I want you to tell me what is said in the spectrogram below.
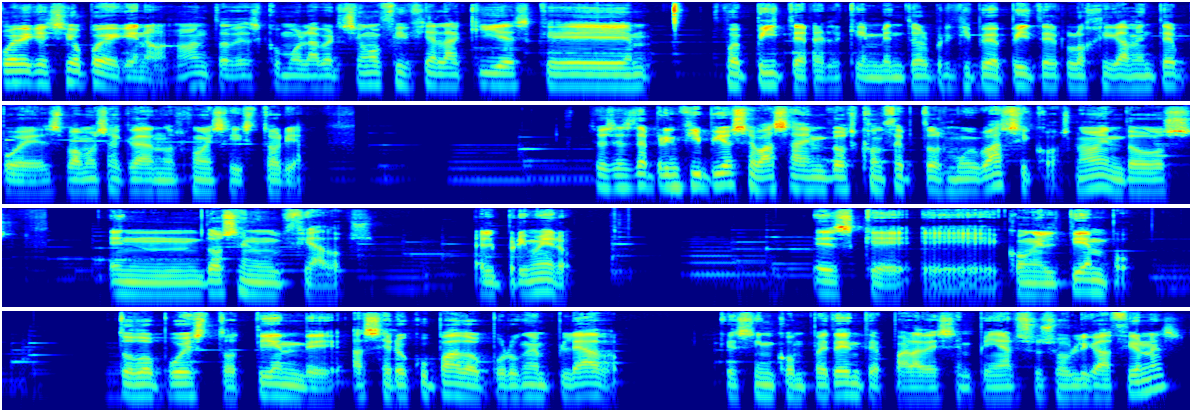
puede que sí o puede que no, ¿no? Entonces, como la versión oficial aquí es que fue Peter el que inventó el principio de Peter, lógicamente, pues vamos a quedarnos con esa historia. Entonces, este principio se basa en dos conceptos muy básicos, ¿no? En dos, en dos enunciados. El primero es que eh, con el tiempo todo puesto tiende a ser ocupado por un empleado que es incompetente para desempeñar sus obligaciones.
